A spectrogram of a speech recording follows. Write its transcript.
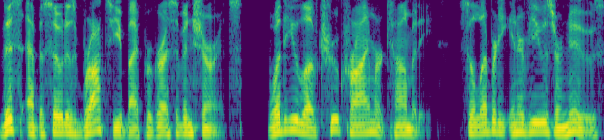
This episode is brought to you by Progressive Insurance. Whether you love true crime or comedy, celebrity interviews or news,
